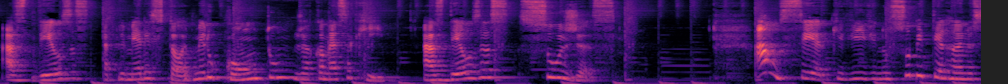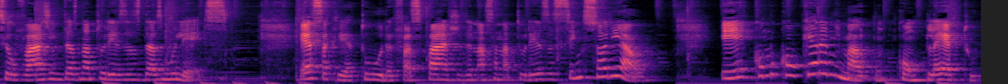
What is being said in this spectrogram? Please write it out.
As deusas, a primeira história, o primeiro conto já começa aqui as deusas sujas. Há um ser que vive no subterrâneo selvagem das naturezas das mulheres. Essa criatura faz parte da nossa natureza sensorial e, como qualquer animal completo,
